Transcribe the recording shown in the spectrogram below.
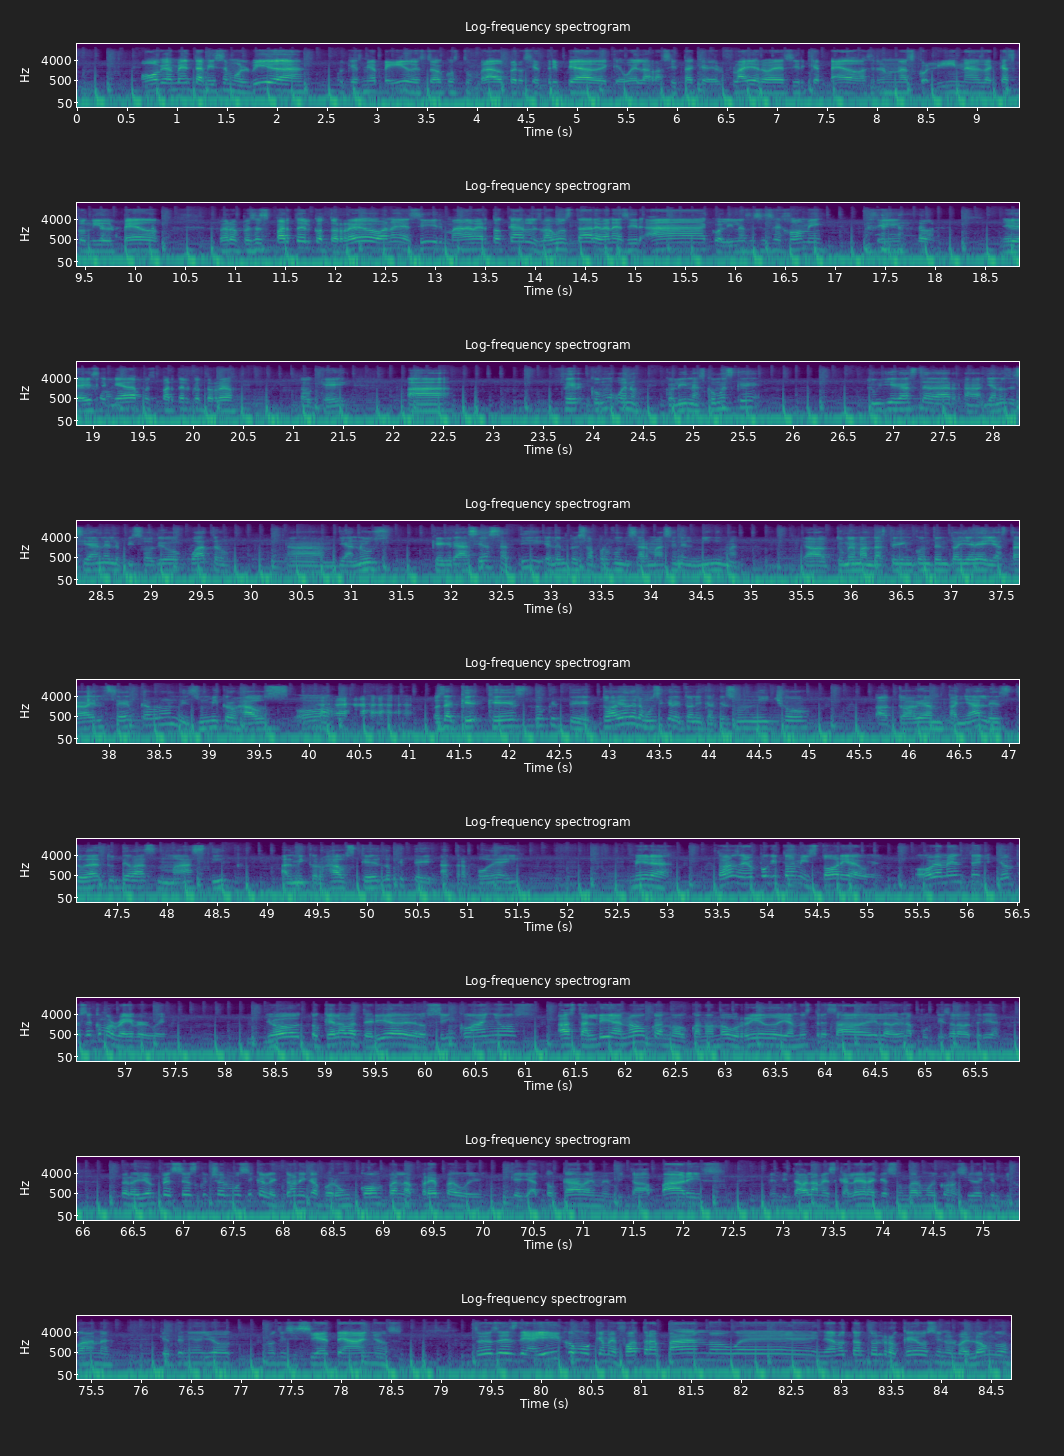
obviamente a mí se me olvida, porque es mi apellido, estoy acostumbrado, pero sí he tripeado de que, güey, la racita que ve el flyer va a decir qué pedo, va a ser en unas colinas, acá escondido el pedo. Pero pues es parte del cotorreo, van a decir, van a ver tocar, les va a gustar, y van a decir, ah, Colinas es ese homie. Sí, y de ahí se queda pues parte del cotorreo. Ok. Ah, Fer, ¿cómo, bueno, Colinas, ¿cómo es que tú llegaste a dar, ya nos decía en el episodio 4, ah, Dianus, que gracias a ti él empezó a profundizar más en el minimal. Tú me mandaste bien contento ayer, eh, ya está el set, cabrón, es un micro house. Oh. O sea, ¿qué, qué es lo que te... Todavía de la música electrónica, que es un nicho ah, todavía en pañales, todavía tú te vas más deep al micro house. ¿Qué es lo que te atrapó de ahí? Mira, te voy a enseñar un poquito de mi historia, güey. Obviamente, yo empecé como raver, güey. Yo toqué la batería desde los 5 años hasta el día, ¿no? Cuando, cuando ando aburrido y ando estresado y le doy una putiza a la batería. Pero yo empecé a escuchar música electrónica por un compa en la prepa, güey, que ya tocaba y me invitaba a Paris. Me invitaba a La Mezcalera, que es un bar muy conocido aquí en Tijuana. Que tenía yo unos 17 años. Entonces desde ahí como que me fue atrapando, güey. Ya no tanto el rockeo, sino el bailongo.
